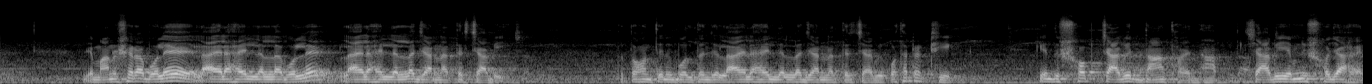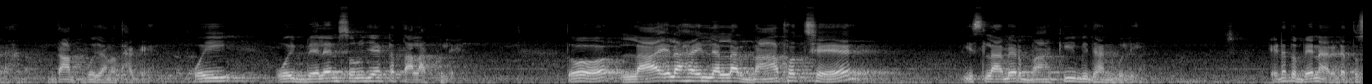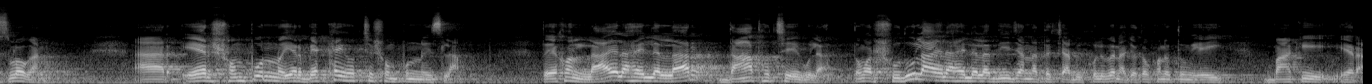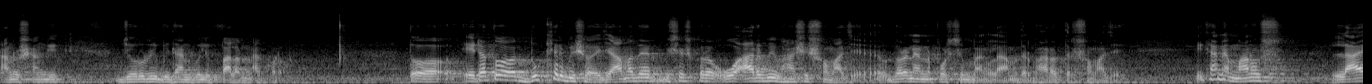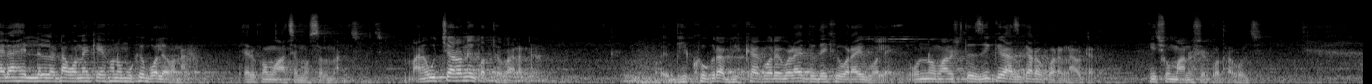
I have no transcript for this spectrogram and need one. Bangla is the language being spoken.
যে মানুষেরা বলে লাইলাহাইল্লাহ বললে লাইলাহাইল্লাহ জান্নাতের চাবি। তো তখন তিনি বলতেন যে লাইলাহাইল্লাহ জান্নাতের চাবি, কথাটা ঠিক। কিন্তু সব চাবির দাঁত হয়, দাঁত। চাবি এমনি সোজা হয় না। দাঁত গোজানো থাকে। ওই ওই ব্যালেন্স অনুযায়ী একটা তালা খুলে। তো লা ইল্লাল্লাহর দাঁত হচ্ছে ইসলামের বাকি বিধানগুলি। এটা তো ব্যানার এটা তো স্লোগান আর এর সম্পূর্ণ, এর ব্যাখ্যাই হচ্ছে সম্পূর্ণ ইসলাম। তো এখন লাইলাহাইল্লাহর দাঁত হচ্ছে এগুলা। তোমার শুধু লাইলাহাইল্লাহ দিয়ে জান্নাতের চাবি খুলবে না, যতক্ষণে তুমি এই বাকি, এর আনুষঙ্গিক জরুরি বিধানগুলি পালন না করো। তো এটা তো দুঃখের বিষয় যে আমাদের, বিশেষ করে ও আরবি ভাষী সমাজে, ধরে নেন পশ্চিমবাংলা আমাদের ভারতের সমাজে, এখানে মানুষ লাইলাহিল্লাহটা অনেকে এখনও মুখে বলেও না, এরকমও আছে মুসলমান। মানে উচ্চারণই করতে পারে না। ওই ভিক্ষুকরা ভিক্ষা করে বেড়ায় তো দেখি ওরাই বলে, অন্য মানুষ তো জিকির আজগারও করে না ওটা। কিছু মানুষের কথা বলছি।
